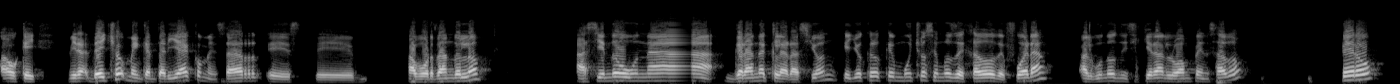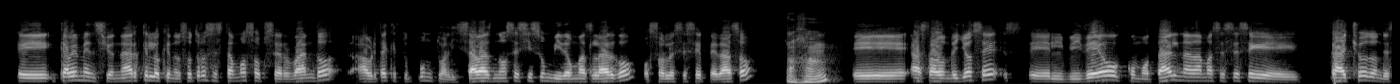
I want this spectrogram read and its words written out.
Ah, ok. Mira, de hecho, me encantaría comenzar este, abordándolo haciendo una gran aclaración que yo creo que muchos hemos dejado de fuera, algunos ni siquiera lo han pensado, pero eh, cabe mencionar que lo que nosotros estamos observando, ahorita que tú puntualizabas, no sé si es un video más largo o solo es ese pedazo. Ajá. Eh, hasta donde yo sé, el video como tal, nada más es ese cacho donde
